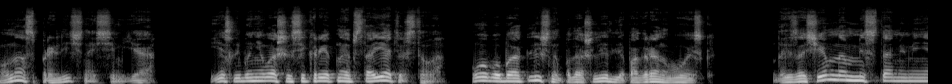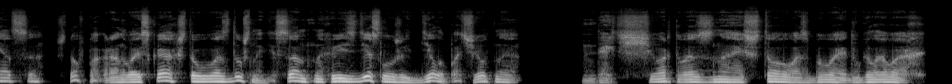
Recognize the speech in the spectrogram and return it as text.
у нас приличная семья. Если бы не ваши секретные обстоятельства, оба бы отлично подошли для погранвойск. Да и зачем нам местами меняться? Что в погранвойсках, что в воздушно-десантных, везде служить дело почетное. Да черт вас знает, что у вас бывает в головах,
